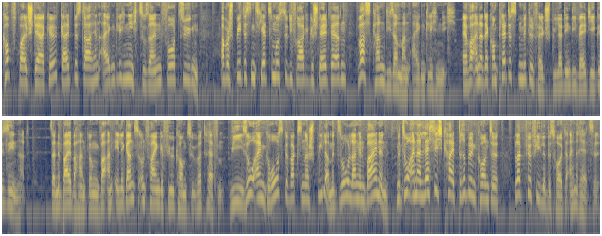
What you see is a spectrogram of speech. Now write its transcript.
Kopfballstärke galt bis dahin eigentlich nicht zu seinen Vorzügen. Aber spätestens jetzt musste die Frage gestellt werden, was kann dieser Mann eigentlich nicht? Er war einer der komplettesten Mittelfeldspieler, den die Welt je gesehen hat. Seine Ballbehandlung war an Eleganz und Feingefühl kaum zu übertreffen. Wie so ein großgewachsener Spieler mit so langen Beinen, mit so einer Lässigkeit dribbeln konnte, bleibt für viele bis heute ein Rätsel.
